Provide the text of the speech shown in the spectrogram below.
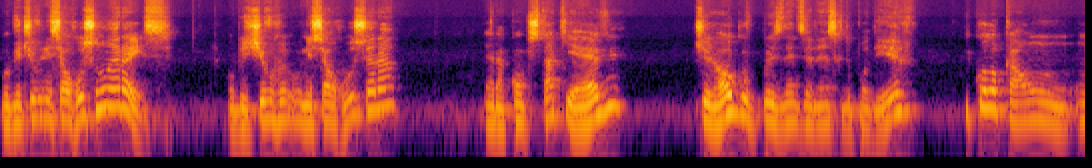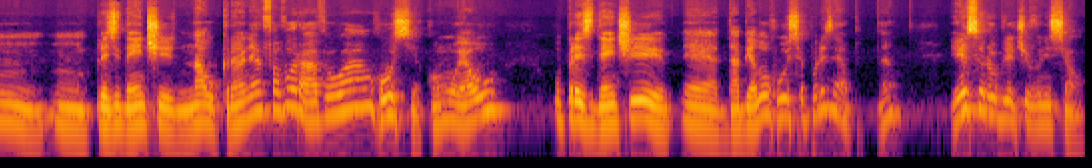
O objetivo inicial russo não era esse. O objetivo inicial russo era era conquistar Kiev, tirar o presidente Zelensky do poder e colocar um, um, um presidente na Ucrânia favorável à Rússia, como é o, o presidente é, da Bielorrússia, por exemplo. Né? Esse era o objetivo inicial.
